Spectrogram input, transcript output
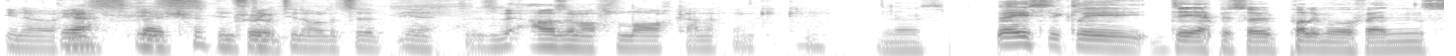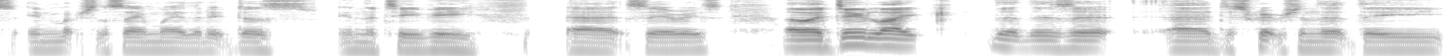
you know, Yeah, his, very his true. instinct in order to yeah, it's a bit Asimov's law kind of thing. nice. Basically, the episode Polymorph ends in much the same way that it does in the TV uh, series. Oh, I do like that there's a, a description that the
